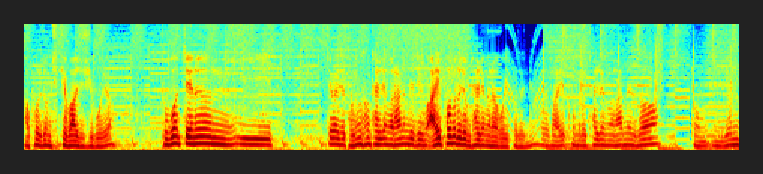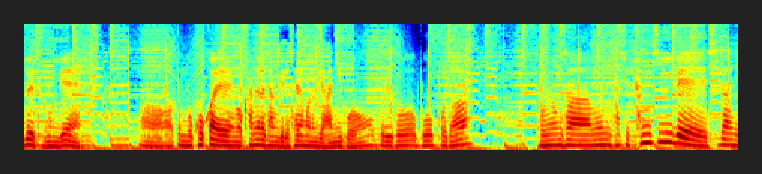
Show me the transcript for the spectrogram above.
앞으로 좀 지켜봐 주시고요. 두 번째는 이 제가 이제 동영상 촬영을 하는데 지금 아이폰으로 좀 촬영을 하고 있거든요. 그래서 아이폰으로 촬영을 하면서 좀 염두에 두는 게 어, 어떤 뭐 고가의 뭐 카메라 장비를 사용하는 게 아니고 그리고 무엇보다 동영상은 사실 편집에 시간이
